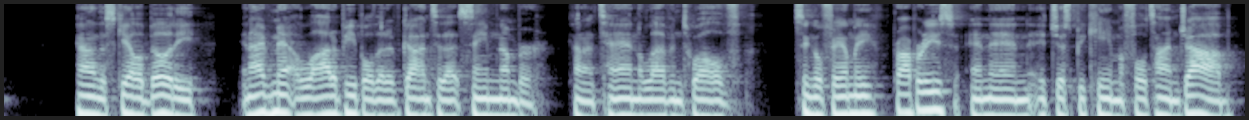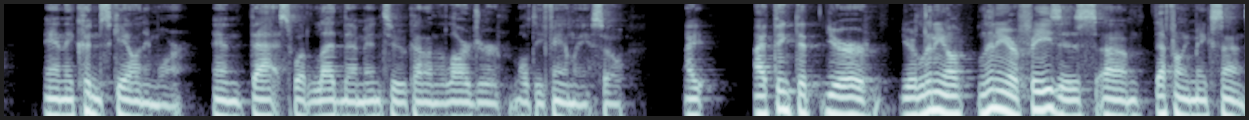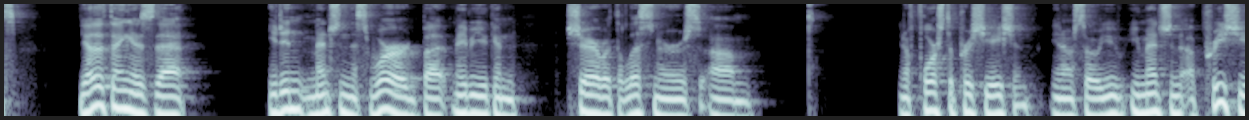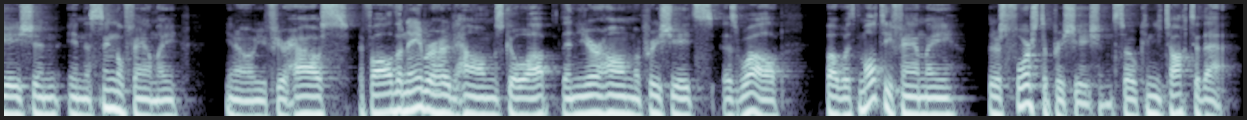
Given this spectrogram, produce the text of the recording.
kind of the scalability. And I've met a lot of people that have gotten to that same number, kind of 10, 11, 12 single family properties. And then it just became a full time job and they couldn't scale anymore. And that's what led them into kind of the larger multifamily. So I, I think that your, your linear, linear phases um, definitely make sense. The other thing is that you didn't mention this word, but maybe you can share with the listeners, um, you know, forced appreciation. You know, so you you mentioned appreciation in the single family. You know, if your house, if all the neighborhood homes go up, then your home appreciates as well. But with multifamily, there's forced appreciation. So can you talk to that?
